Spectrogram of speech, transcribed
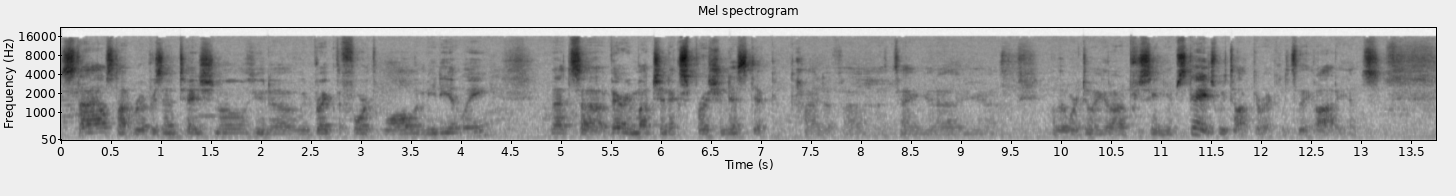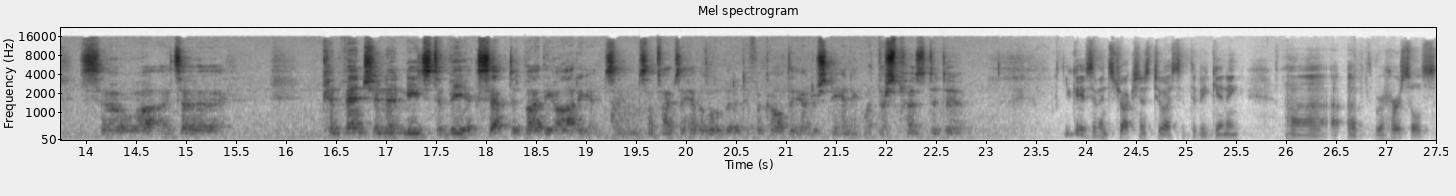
style, it's not representational. You know, we break the fourth wall immediately. That's uh, very much an expressionistic kind of uh, thing, you know, you know. Although we're doing it on a proscenium stage, we talk directly to the audience. So uh, it's a convention that needs to be accepted by the audience, and sometimes they have a little bit of difficulty understanding what they're supposed to do. You gave some instructions to us at the beginning uh, of rehearsals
